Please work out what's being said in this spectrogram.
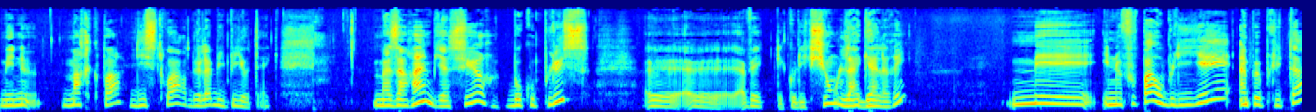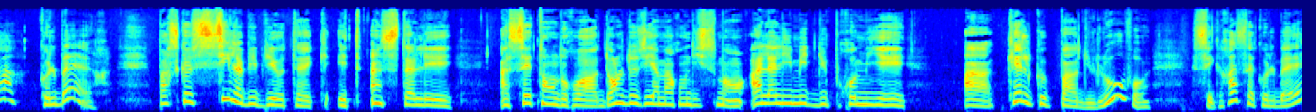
mais ne marque pas l'histoire de la bibliothèque. Mazarin, bien sûr, beaucoup plus, euh, euh, avec les collections, la galerie. Mais il ne faut pas oublier, un peu plus tard, Colbert. Parce que si la bibliothèque est installée à cet endroit, dans le deuxième arrondissement, à la limite du premier, à quelques pas du Louvre, c'est grâce à Colbert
